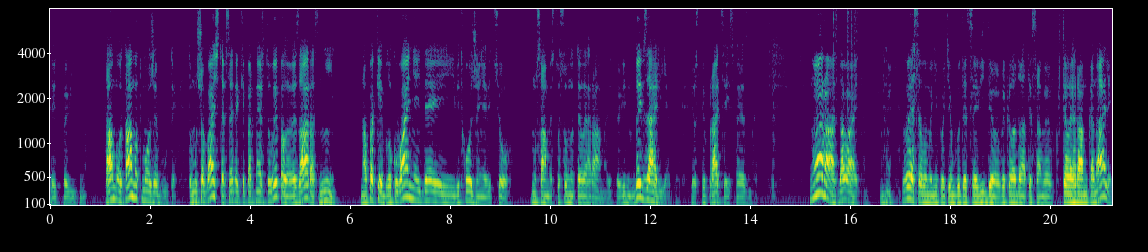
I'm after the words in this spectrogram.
відповідно. Там, отам от може бути. Тому що, бачите, все-таки партнерство випало, але зараз ні. Навпаки, блокування йде і відходження від цього. Ну, саме стосовно Телеграма, відповідно. Да і взагалі, якби, його співпраця із ФСБ. Ну, а раз, давайте. Весело мені потім буде це відео викладати саме в телеграм-каналі.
